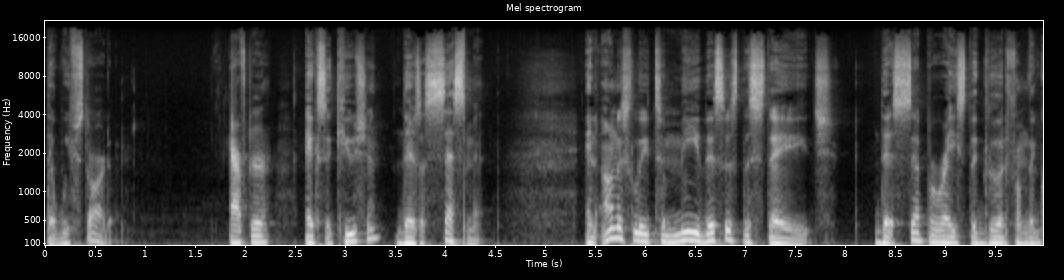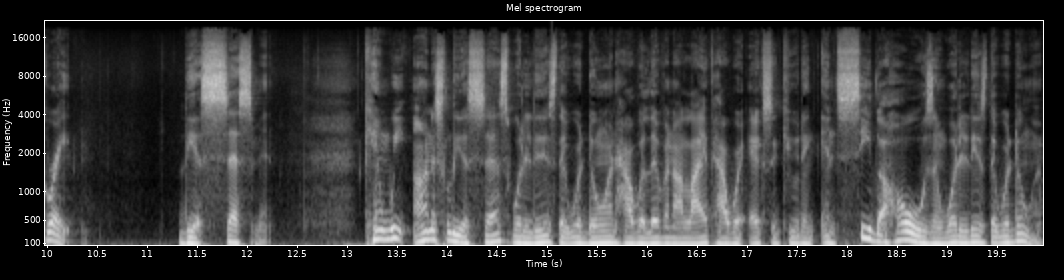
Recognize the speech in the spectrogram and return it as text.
that we've started. After execution, there's assessment. And honestly, to me, this is the stage that separates the good from the great the assessment. Can we honestly assess what it is that we're doing, how we're living our life, how we're executing, and see the holes in what it is that we're doing?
